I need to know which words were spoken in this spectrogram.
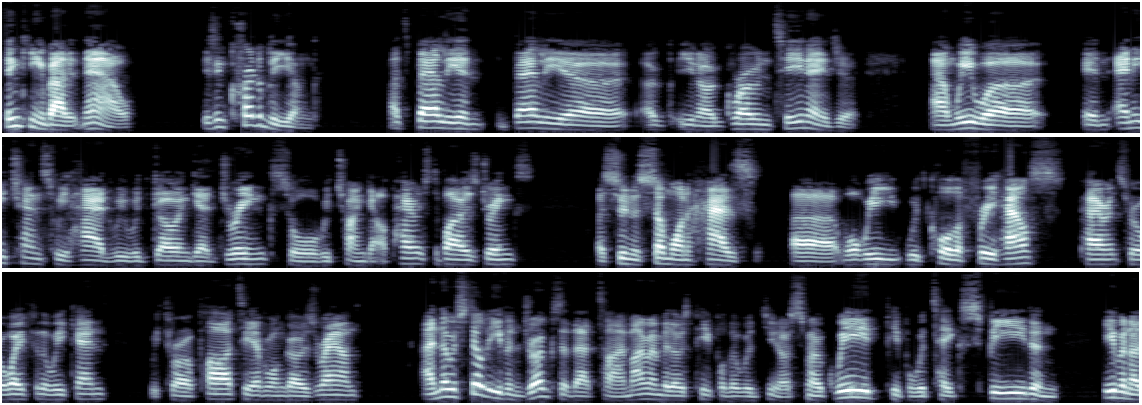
thinking about it now is incredibly young. That's barely a barely a, a you know a grown teenager, and we were in any chance we had, we would go and get drinks, or we'd try and get our parents to buy us drinks. As soon as someone has uh, what we would call a free house, parents are away for the weekend, we throw a party, everyone goes around, and there was still even drugs at that time. I remember there was people that would you know smoke weed, people would take speed, and even a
